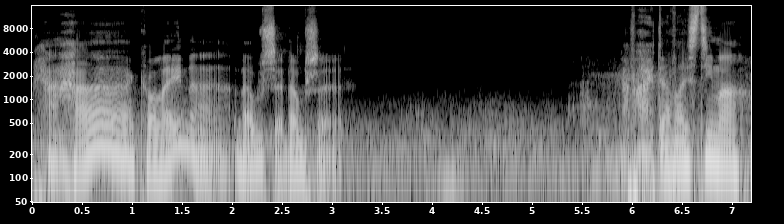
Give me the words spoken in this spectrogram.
Haha, kolejna. Dobrze, dobrze. Dawaj, dawaj Steama.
